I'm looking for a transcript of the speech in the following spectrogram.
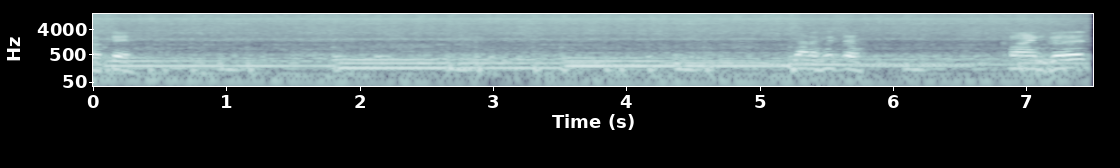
Okay. Hit the climb good.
